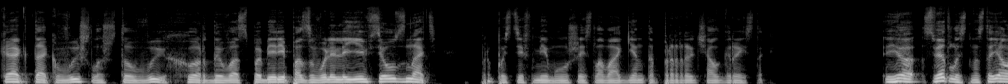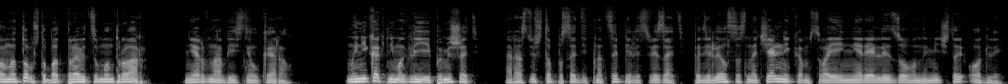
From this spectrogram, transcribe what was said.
Как так вышло, что вы, хорды вас побери, позволили ей все узнать? Пропустив мимо ушей слова агента, прорычал Грейсток. Ее светлость настояла на том, чтобы отправиться в Монтруар, нервно объяснил Кэрол. Мы никак не могли ей помешать, разве что посадить на цепь или связать, поделился с начальником своей нереализованной мечтой Одли.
